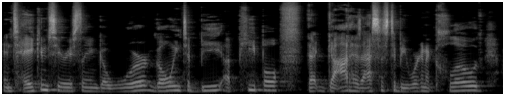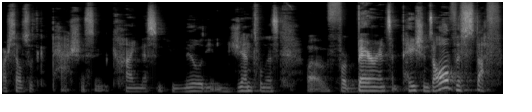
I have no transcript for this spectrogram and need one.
and take him seriously and go, we're going to be a people that God has asked us to be. We're going to clothe ourselves with compassion and kindness and humility and gentleness, uh, forbearance and patience, all of this stuff.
